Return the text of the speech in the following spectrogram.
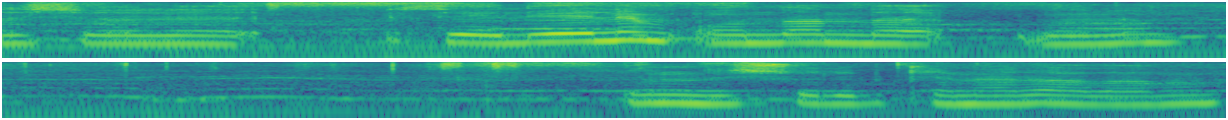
Da şöyle söyleyelim. Ondan da görün. Bunu da şöyle bir kenara alalım.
